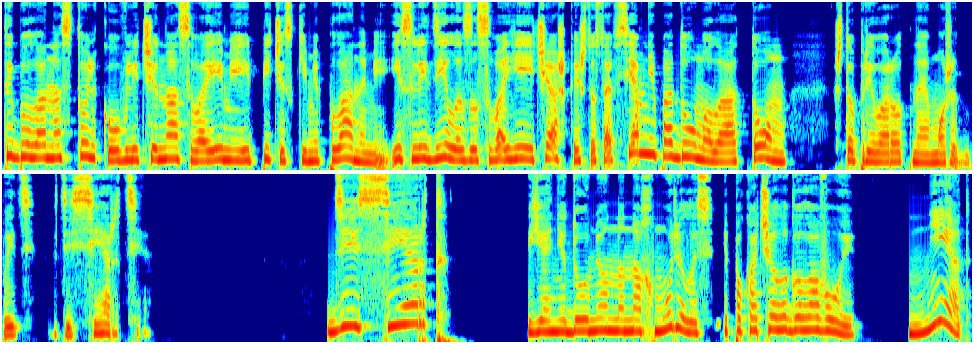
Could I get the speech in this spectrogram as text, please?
ты была настолько увлечена своими эпическими планами и следила за своей чашкой, что совсем не подумала о том, что приворотное может быть в десерте. «Десерт?» Я недоуменно нахмурилась и покачала головой. «Нет,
